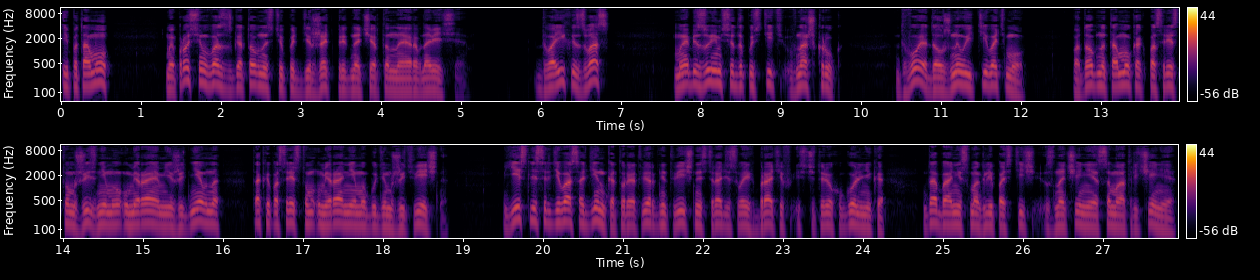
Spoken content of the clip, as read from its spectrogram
И потому мы просим вас с готовностью поддержать предначертанное равновесие. Двоих из вас мы обязуемся допустить в наш круг. Двое должны уйти во тьму. Подобно тому, как посредством жизни мы умираем ежедневно, так и посредством умирания мы будем жить вечно. Есть ли среди вас один, который отвергнет вечность ради своих братьев из четырехугольника, дабы они смогли постичь значение самоотречения?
